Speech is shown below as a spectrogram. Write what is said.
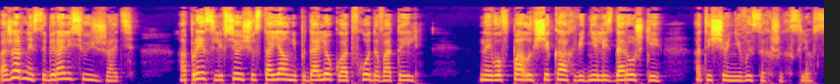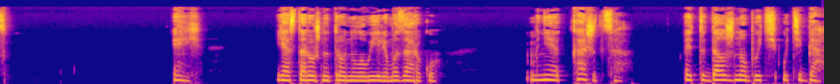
Пожарные собирались уезжать, а Пресли все еще стоял неподалеку от входа в отель. На его впалых щеках виднелись дорожки от еще не высохших слез. «Эй!» Я осторожно тронула Уильяма за руку. «Мне кажется, это должно быть у тебя».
